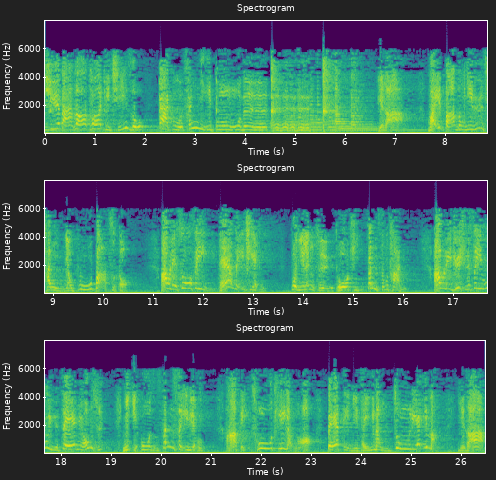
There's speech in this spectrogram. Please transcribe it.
去把老头一起说，干过成你不闷。一啦，为打动你愚蠢，要不霸之高。后来说谁得罪前途，不你能受多替真舒坦。后来继续水无语在娘树。你一个是生死与虎，阿得出天要我，得得你头门忠烈一马，一打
